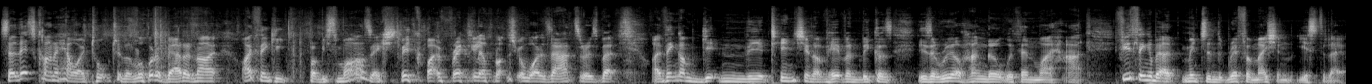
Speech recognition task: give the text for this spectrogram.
So that's kind of how I talk to the Lord about it. And I, I think he probably smiles, actually, quite frankly. I'm not sure what his answer is, but I think I'm getting the attention of heaven because there's a real hunger within my heart. If you think about, mentioned the Reformation yesterday,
